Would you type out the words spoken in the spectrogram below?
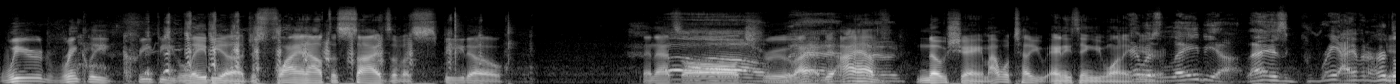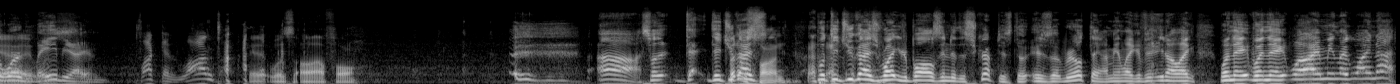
weird, wrinkly, creepy labia just flying out the sides of a speedo. And that's all Oh, true. man, I, I have dude. no shame. I will tell you anything you want to It hear. It was labia. That is great. I haven't heard the word it was- labia in fucking long time. it was awful. Ah, so did you But guys? fun. but did you guys write your balls into the script? Is the is the real thing? I mean, like if you know, like when they when they well, I mean, like why not?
